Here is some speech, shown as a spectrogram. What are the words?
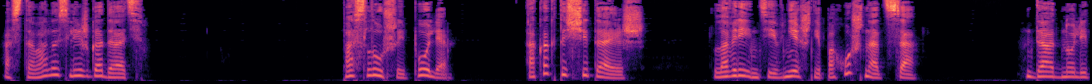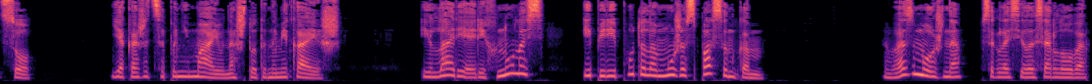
Оставалось лишь гадать. Послушай, Поля, а как ты считаешь, Лаврентий внешне похож на отца? Да одно лицо. Я, кажется, понимаю, на что ты намекаешь. И Лария рехнулась и перепутала мужа с пасынком. Возможно, согласилась Орлова.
